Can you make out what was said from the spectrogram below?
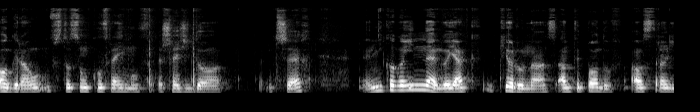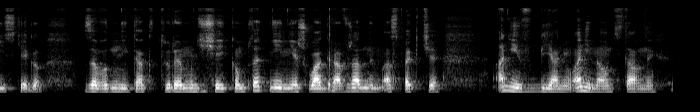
ograł w stosunku frame'ów 6 do 3 nikogo innego jak Pioruna z Antypodów, australijskiego zawodnika, któremu dzisiaj kompletnie nie szła gra w żadnym aspekcie, ani w bijaniu, ani na odstawnych.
